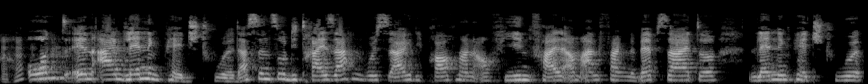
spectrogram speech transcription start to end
Mhm. Und in ein Landingpage-Tool. Das sind so die drei Sachen, wo ich sage, die braucht man auf jeden Fall am Anfang. Eine Webseite, ein Landingpage-Tool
